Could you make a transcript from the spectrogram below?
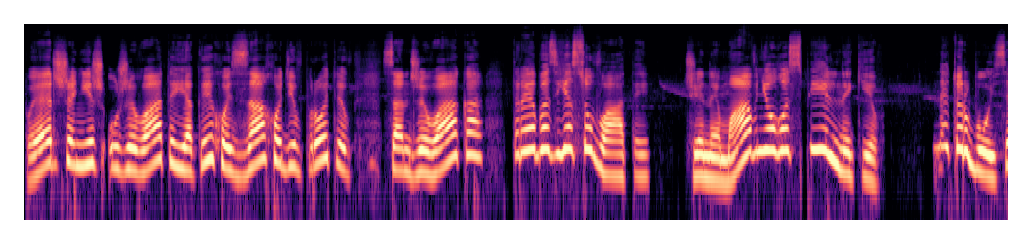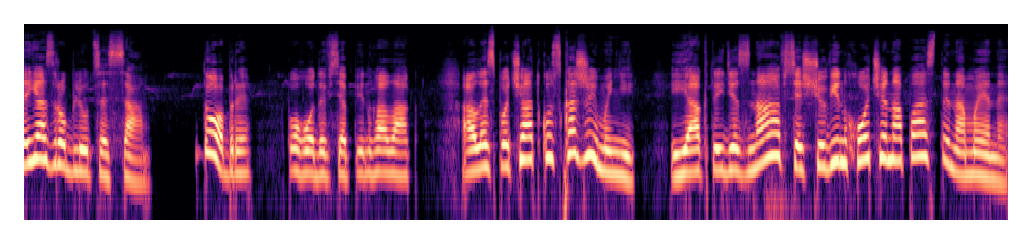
Перше, ніж уживати якихось заходів проти Сандживака, треба з'ясувати, чи нема в нього спільників. Не турбуйся, я зроблю це сам. Добре, погодився Пінгалак. Але спочатку скажи мені, як ти дізнався, що він хоче напасти на мене?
